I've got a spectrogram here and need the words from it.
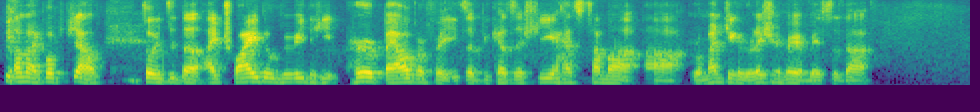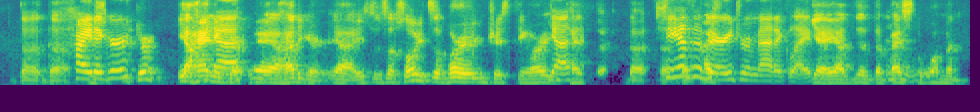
on my bookshelf. So it's the I try to read he, her biography. It's because she has some uh, uh, romantic relationship with the the the Heidegger. Yeah, Heidegger. Yeah. yeah, Heidegger. Yeah, it's so, so it's a very interesting, very yeah. intense the, the she has the a best, very dramatic life. Yeah, yeah, the, the best mm-hmm. woman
